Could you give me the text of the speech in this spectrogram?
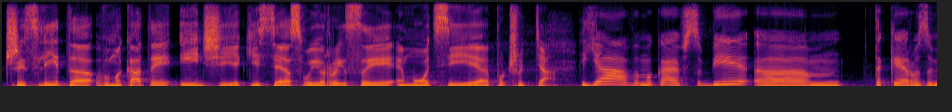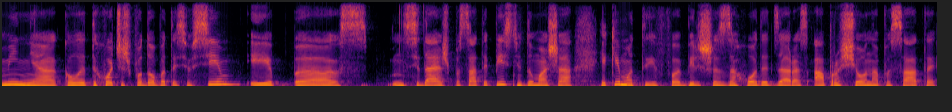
чи слід е, вимикати інші якісь е, свої риси, емоції, почуття? Я вимикаю в собі. ем, Таке розуміння, коли ти хочеш подобатись усім, і е, сідаєш писати пісню, думаєш, а який мотив більше заходить зараз, а про що написати.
